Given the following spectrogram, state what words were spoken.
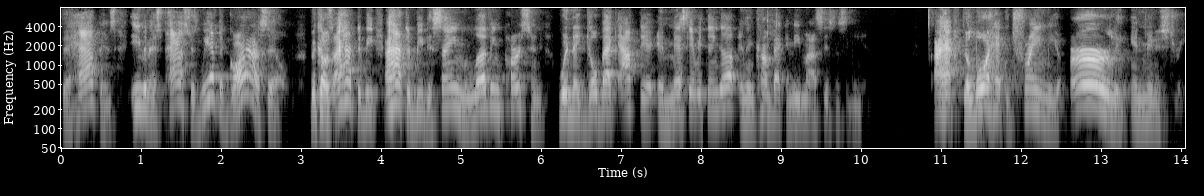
that happens, even as pastors. We have to guard ourselves because I have to be I have to be the same loving person when they go back out there and mess everything up and then come back and need my assistance again. I have the Lord had to train me early in ministry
